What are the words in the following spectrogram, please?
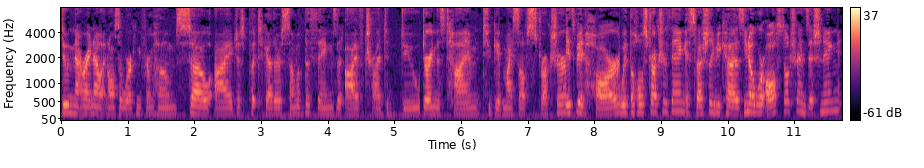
doing that right now and also working from home. So I just put together some of the things that I've tried to do during this time to give myself structure. It's been hard with the whole structure thing, especially because, you know, we're all still transitioning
